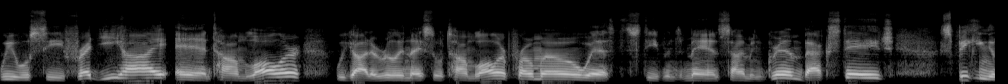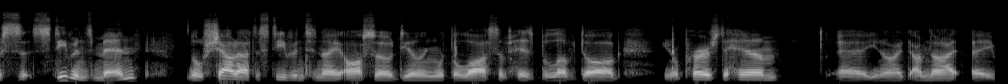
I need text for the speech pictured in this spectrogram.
we will see Fred Yehi and Tom Lawler. We got a really nice little Tom Lawler promo with Steven's man Simon Grimm backstage. Speaking of S- Steven's men, a little shout out to Steven tonight, also dealing with the loss of his beloved dog. You know, prayers to him. Uh, you know, I, am not a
